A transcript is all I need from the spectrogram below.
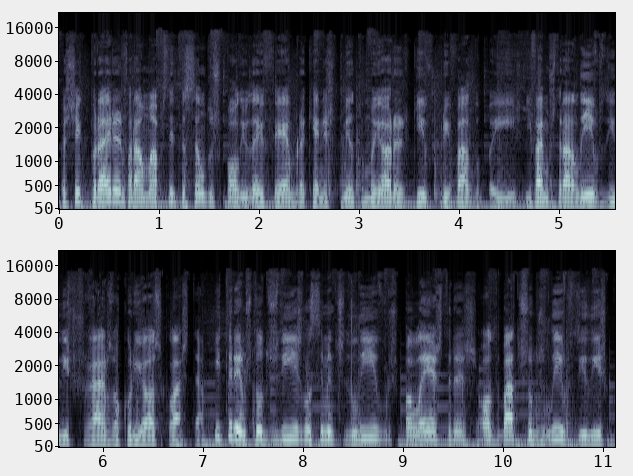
Pacheco Pereira fará uma apresentação do espólio da Efemera, que é neste momento o maior arquivo privado do país, e vai mostrar livros e discos raros ou curiosos que lá estão. E teremos todos os dias lançamentos de livros, palestras ou debates sobre os livros e discos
